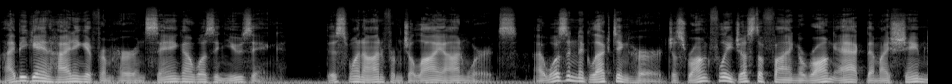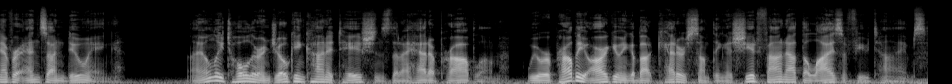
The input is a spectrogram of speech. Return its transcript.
I began hiding it from her and saying I wasn't using. This went on from July onwards. I wasn't neglecting her, just wrongfully justifying a wrong act that my shame never ends on doing. I only told her in joking connotations that I had a problem. We were probably arguing about Ket or something as she had found out the lies a few times.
